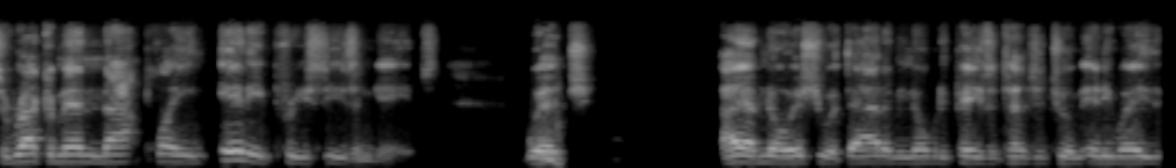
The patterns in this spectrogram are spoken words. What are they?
to recommend not playing any preseason games, which I have no issue with that. I mean, nobody pays attention to them anyway.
